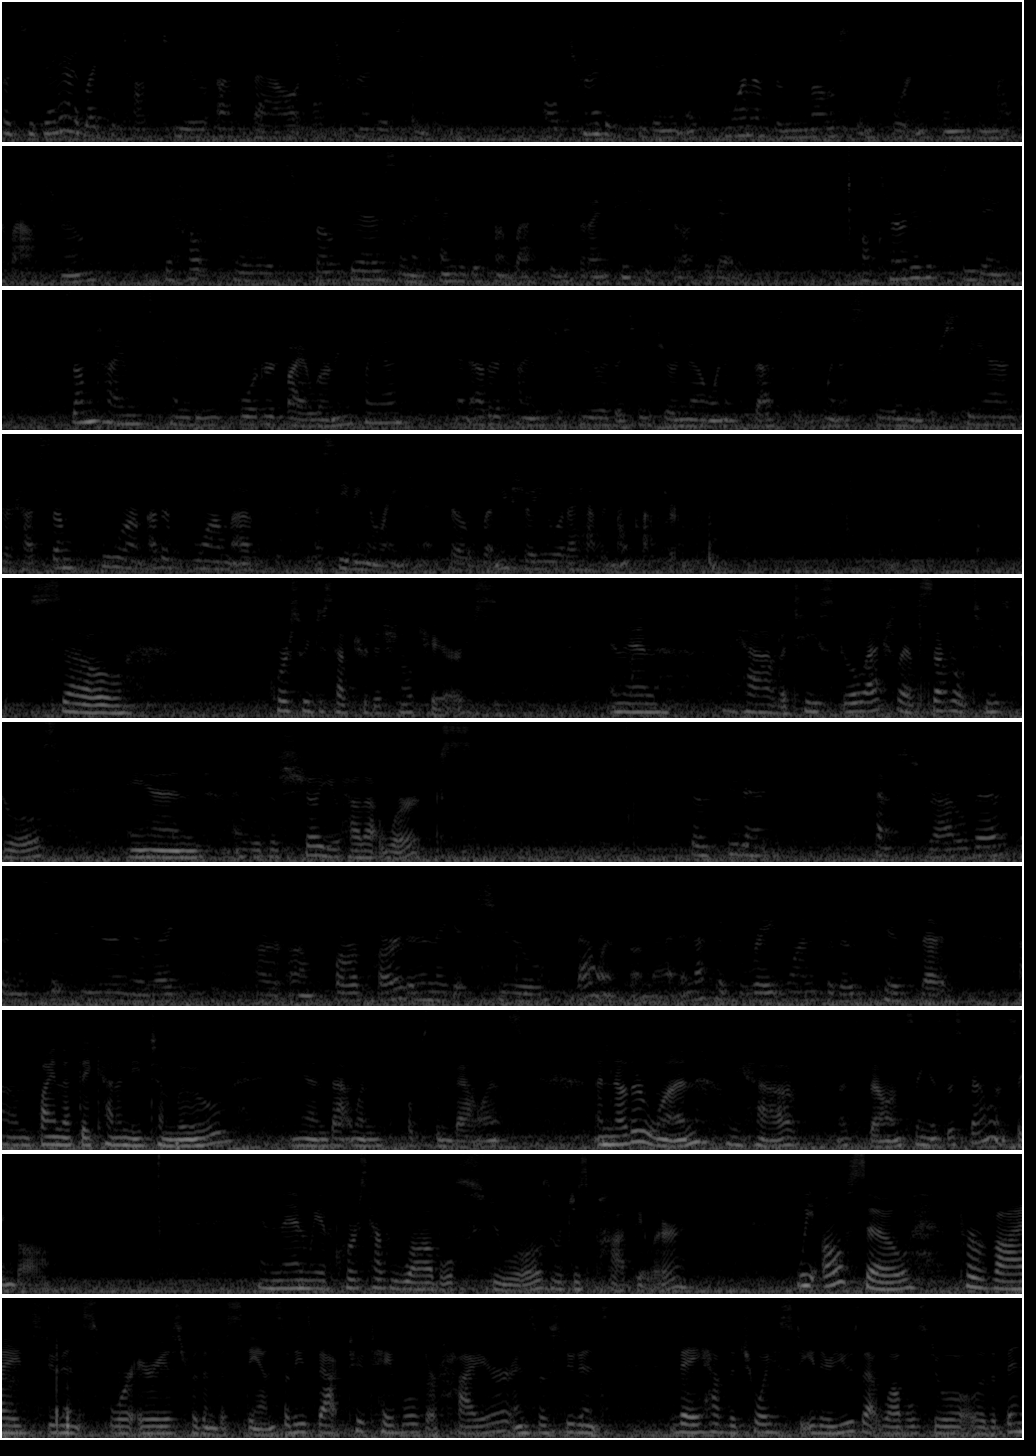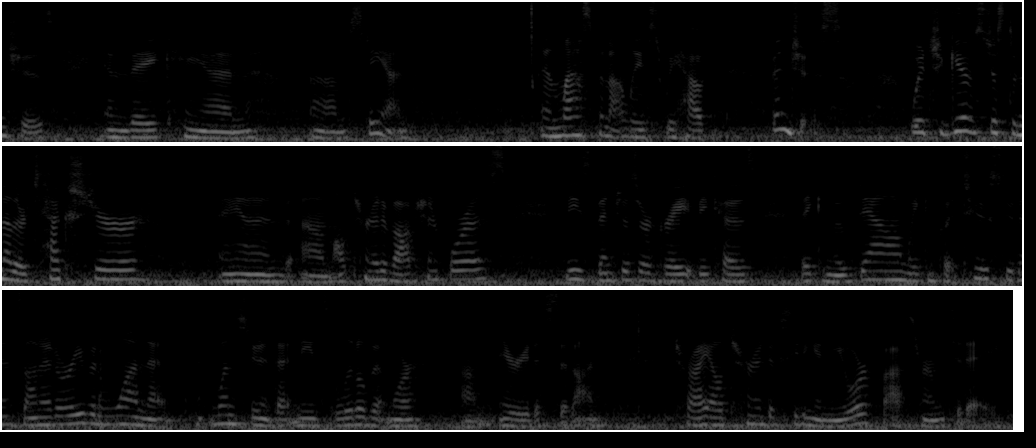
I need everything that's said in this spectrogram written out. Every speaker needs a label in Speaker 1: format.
Speaker 1: So today I'd like to talk to you about alternative seating. Alternative seating is one of the most important things in my classroom to help kids focus and attend to different lessons that I'm teaching throughout the day. Alternative seating sometimes can be ordered by a learning plan and other times just you as a teacher know when it's best when a student either stands or has some form, other form of a seating arrangement. So let me show you what I have in my classroom. So, of course, we just have traditional chairs. And then I have a T-stool. Actually, I have several T-stools, and I will just show you how that works. So students kind of straddle this, and they sit here, and their legs are um, far apart, and then they get to balance on that. And that's a great one for those kids that um, find that they kind of need to move, and that one helps them balance. Another one we have that's balancing is this balancing ball. And then we of course have wobble stools, which is popular. We also provide students for areas for them to stand. So these back two tables are higher, and so students, they have the choice to either use that wobble stool or the benches, and they can um, stand. And last but not least, we have benches, which gives just another texture and um, alternative option for us. These benches are great because they can move down, we can put two students on it, or even one that one student that needs a little bit more um, area to sit on. Try alternative seating in your classroom today.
